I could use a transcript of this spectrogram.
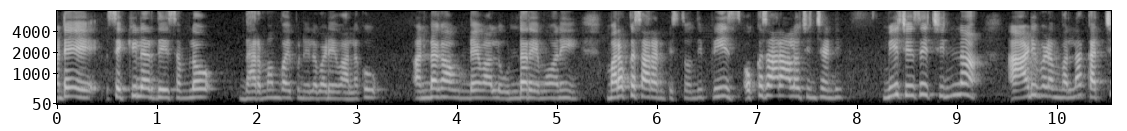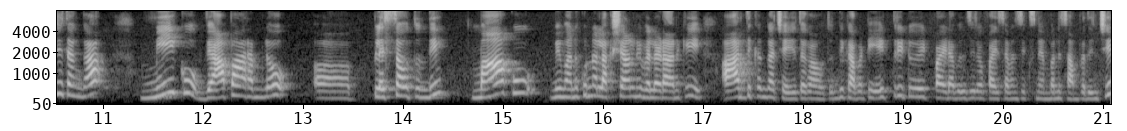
అంటే సెక్యులర్ దేశంలో ధర్మం వైపు నిలబడే వాళ్ళకు అండగా ఉండే వాళ్ళు ఉండరేమో అని మరొకసారి అనిపిస్తుంది. ప్లీజ్ ఒక్కసారి ఆలోచించండి. మీరు చేసే చిన్న యాడ్ ఇవ్వడం వల్ల ఖచ్చితంగా మీకు వ్యాపారంలో ప్లస్ అవుతుంది. మాకు మేము అనుకున్న లక్ష్యాలను వెళ్ళడానికి ఆర్థికంగా చేయుతగా అవుతుంది. కాబట్టి eight three two eight five double zero five seven six నెంబర్ని సంప్రదించి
